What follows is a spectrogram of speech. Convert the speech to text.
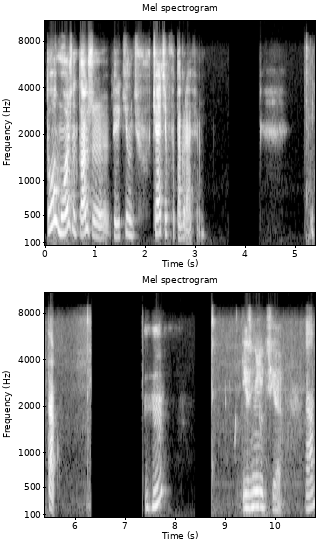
то можно также перекинуть в чатик фотографию. Итак. Угу. Извините. Да.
